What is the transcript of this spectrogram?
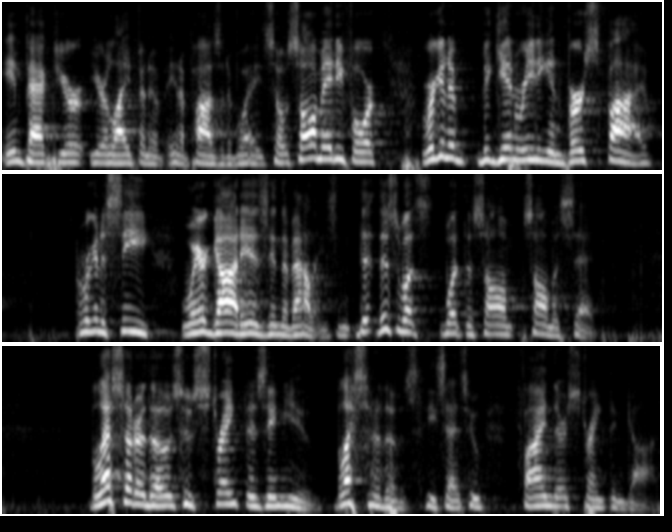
impact your, your life in a, in a positive way. So, Psalm 84, we're going to begin reading in verse 5. We're going to see where God is in the valleys. And th- this is what's, what the psalm, psalmist said Blessed are those whose strength is in you. Blessed are those, he says, who find their strength in God,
